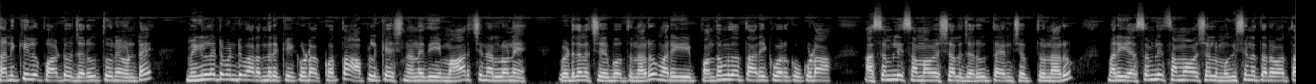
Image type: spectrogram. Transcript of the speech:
తనిఖీలు పాటు జరుగుతూనే ఉంటాయి. మిగిలినటువంటి వారందరికీ కూడా కొత్త అప్లికేషన్ అనేది ఈ మార్చి నెలలోనే విడుదల చేయబోతున్నారు. మరి పంతొమ్మిదో తారీఖు వరకు కూడా అసెంబ్లీ సమావేశాలు జరుగుతాయని చెప్తున్నారు. మరి అసెంబ్లీ సమావేశాలు ముగిసిన తర్వాత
